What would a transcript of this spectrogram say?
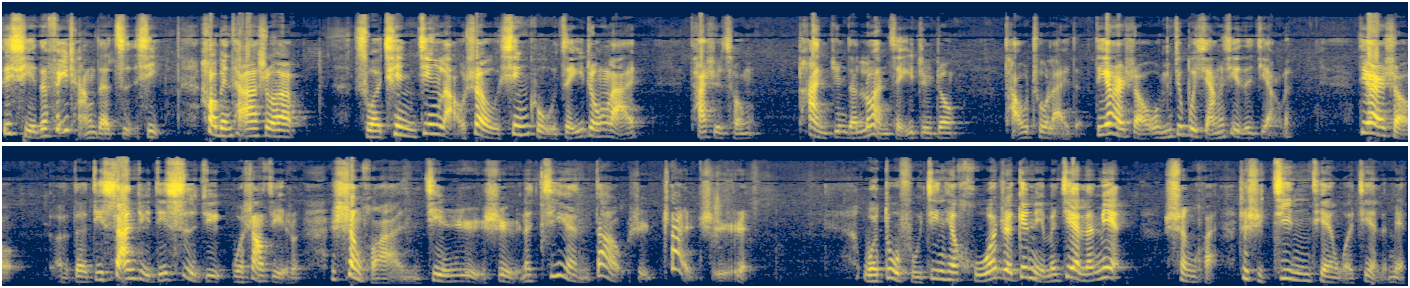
这写的非常的仔细。后面他说：“所亲经老寿，辛苦贼中来。”他是从叛军的乱贼之中逃出来的。第二首我们就不详细的讲了。第二首的第三句、第四句，我上次也说：“圣还今日是那见到是战时人。”我杜甫今天活着跟你们见了面。生还，这是今天我见了面。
